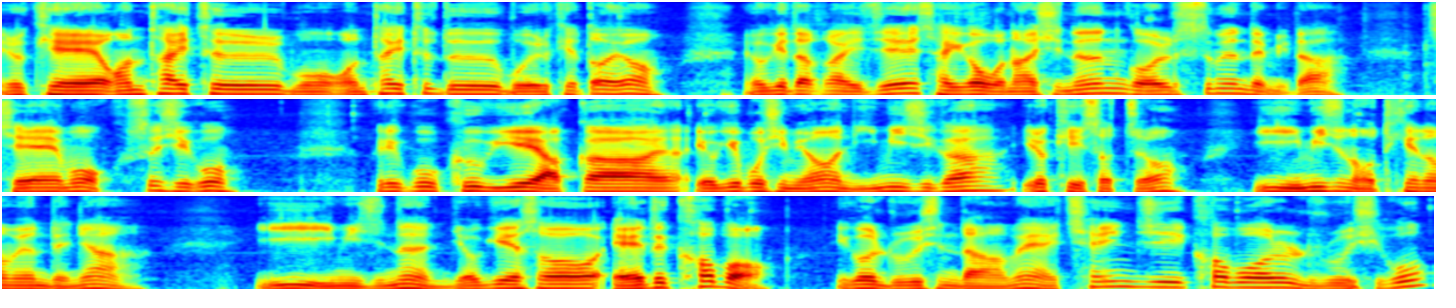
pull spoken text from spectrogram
이렇게 untitled 뭐 untitled 뭐 이렇게 떠요. 여기다가 이제 자기가 원하시는 걸 쓰면 됩니다. 제목 쓰시고 그리고 그 위에 아까 여기 보시면 이미지가 이렇게 있었죠. 이 이미지는 어떻게 넣으면 되냐? 이 이미지는 여기에서 add cover 이걸 누르신 다음에 change cover를 누르시고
